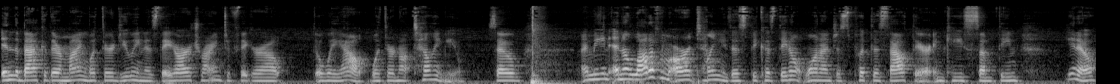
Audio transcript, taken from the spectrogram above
In the back of their mind, what they're doing is they are trying to figure out a way out, what they're not telling you. So, I mean, and a lot of them aren't telling you this because they don't want to just put this out there in case something, you know,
